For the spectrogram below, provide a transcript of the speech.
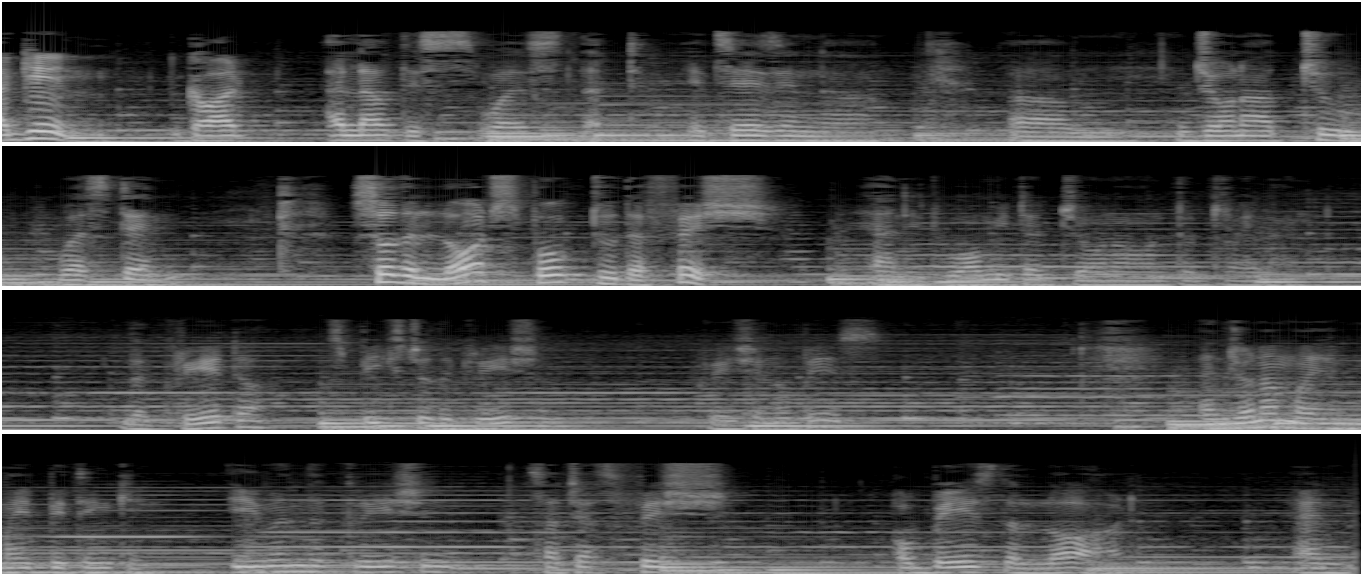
again god i love this verse that it says in uh, um, jonah 2 verse 10 so the lord spoke to the fish and it vomited jonah onto dry land. The creator speaks to the creation. Creation obeys. And jonah might, might be thinking even the creation such as fish obeys the lord and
